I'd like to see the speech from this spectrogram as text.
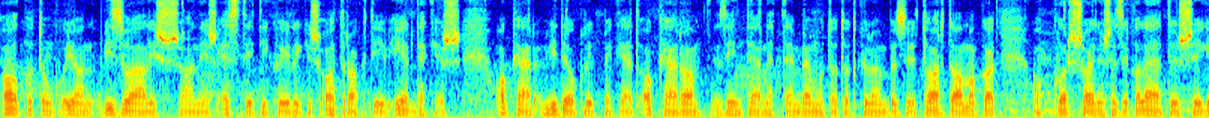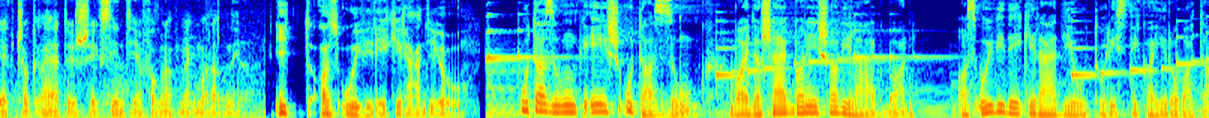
alkotunk olyan vizuálisan és esztétikailag is attraktív, érdekes, akár videoklippeket, akár az interneten bemutatott különböző tartalmakat, akkor sajnos ezek a lehetőségek csak lehetőség szintén fognak megmaradni. Itt az Újvidéki Rádió. Utazunk és utazzunk, Vajdaságban és a világban az Újvidéki Rádió turisztikai rovata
